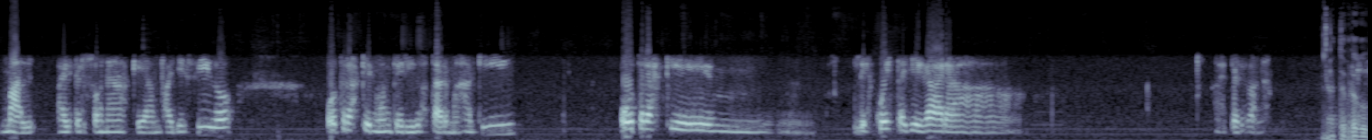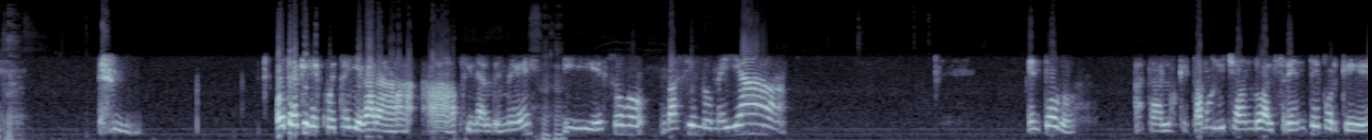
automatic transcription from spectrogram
Mal, hay personas que han fallecido, otras que no han querido estar más aquí, otras que mm, les cuesta llegar a... Ay, perdona. No te preocupes. Otra que les cuesta llegar a, final de mes y eso va siendo mella en todo, hasta los que estamos luchando al frente porque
